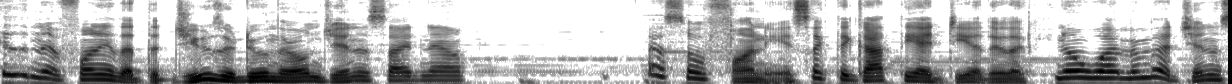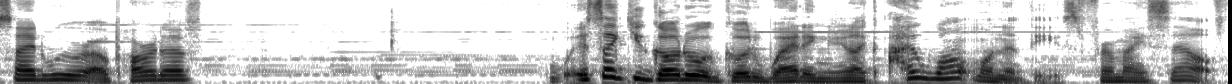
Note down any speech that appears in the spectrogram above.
Isn't it funny that the Jews are doing their own genocide now? That's so funny. It's like they got the idea. They're like, you know what? Remember that genocide we were a part of? It's like you go to a good wedding and you're like, I want one of these for myself.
